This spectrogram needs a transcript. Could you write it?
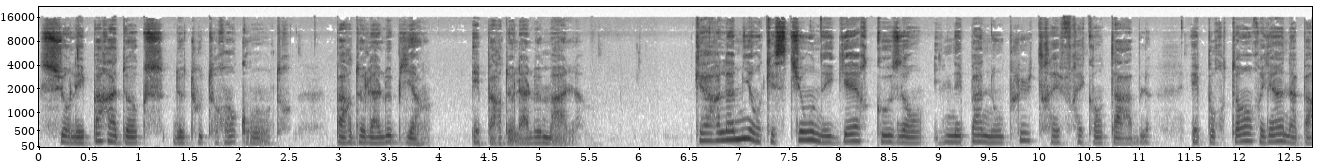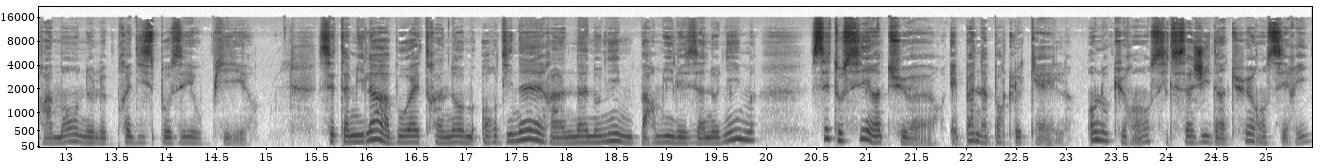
sur les paradoxes de toute rencontre, par-delà le bien et par-delà le mal. Car l'ami en question n'est guère causant, il n'est pas non plus très fréquentable, et pourtant rien apparemment ne le prédisposait au pire. Cet ami-là a beau être un homme ordinaire, un anonyme parmi les anonymes, c'est aussi un tueur, et pas n'importe lequel. En l'occurrence, il s'agit d'un tueur en série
